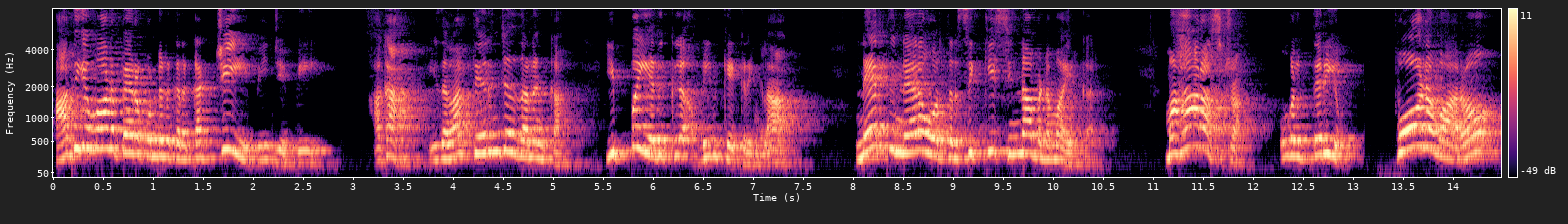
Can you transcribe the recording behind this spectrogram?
அதிகமான பேரை கொண்டிருக்கிற கட்சி பிஜேபி அக்கா இதெல்லாம் தெரிஞ்சது தானேங்கக்கா இப்ப எதுக்கு அப்படின்னு கேக்குறீங்களா? நேற்று நேரம் ஒருத்தர் சிக்கி சின்னாபின்னமா இருக்கார் மகாராஷ்டிரா உங்களுக்கு தெரியும். போன வாரம்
